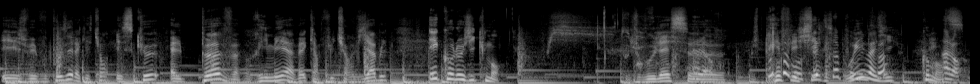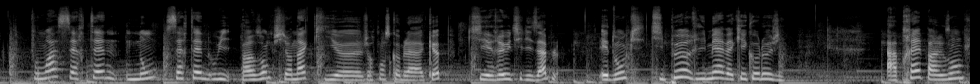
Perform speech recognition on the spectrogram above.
et je vais vous poser la question est-ce qu'elles peuvent rimer avec un futur viable écologiquement? Je vous laisse euh, Alors, réfléchir. pour Oui, vas-y, commence. Alors, pour moi, certaines non, certaines oui. Par exemple, il y en a qui, euh, je repense comme la cup, qui est réutilisable et donc qui peut rimer avec écologie. Après, par exemple,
